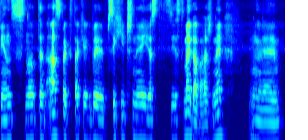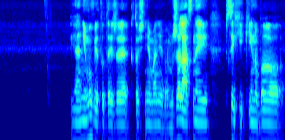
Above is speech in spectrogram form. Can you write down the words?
Więc no, ten aspekt tak jakby psychiczny jest, jest mega ważny. Yy, ja nie mówię tutaj, że ktoś nie ma, nie wiem, żelaznej psychiki, no bo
